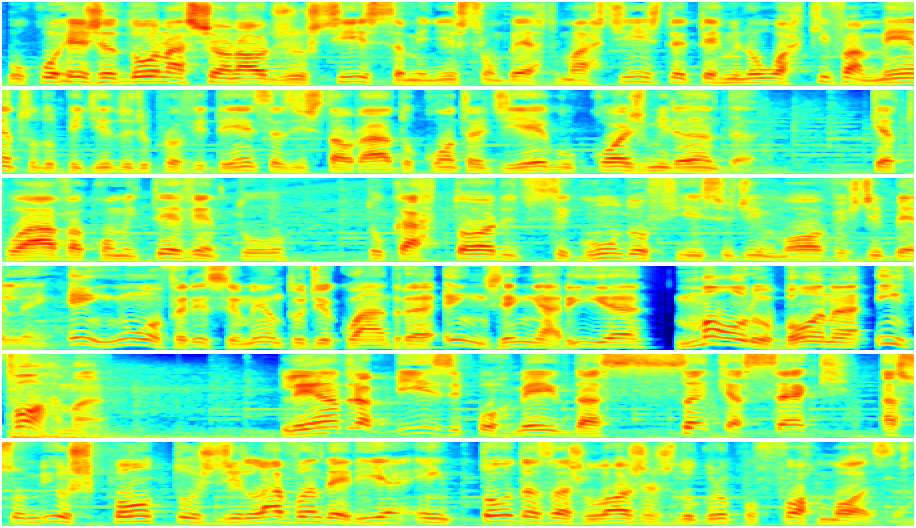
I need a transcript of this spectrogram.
O Corregedor Nacional de Justiça, ministro Humberto Martins, determinou o arquivamento do pedido de providências instaurado contra Diego Cos Miranda, que atuava como interventor do cartório de segundo ofício de imóveis de Belém. Em um oferecimento de quadra Engenharia, Mauro Bona informa. Leandra Bise, por meio da Sanquiasec, assumiu os pontos de lavanderia em todas as lojas do Grupo Formosa.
